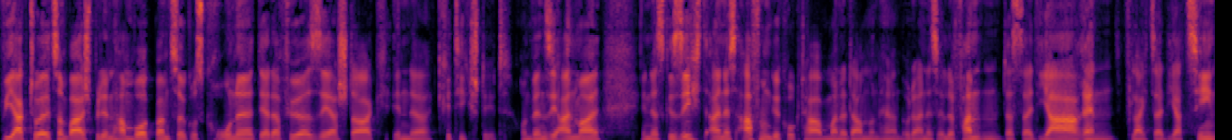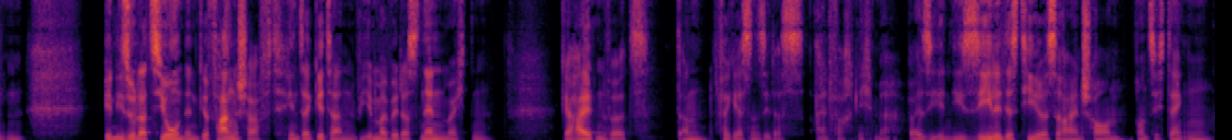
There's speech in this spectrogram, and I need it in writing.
Wie aktuell zum Beispiel in Hamburg beim Zirkus Krone, der dafür sehr stark in der Kritik steht. Und wenn Sie einmal in das Gesicht eines Affen geguckt haben, meine Damen und Herren, oder eines Elefanten, das seit Jahren, vielleicht seit Jahrzehnten, in Isolation, in Gefangenschaft, hinter Gittern, wie immer wir das nennen möchten, gehalten wird, dann vergessen sie das einfach nicht mehr, weil sie in die Seele des Tieres reinschauen und sich denken,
